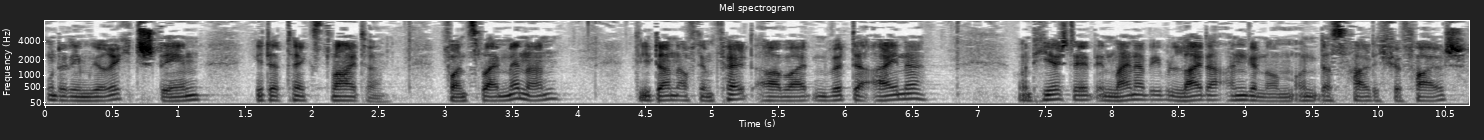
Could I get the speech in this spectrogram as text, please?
unter dem Gericht stehen, geht der Text weiter. Von zwei Männern, die dann auf dem Feld arbeiten, wird der eine, und hier steht in meiner Bibel leider angenommen, und das halte ich für falsch,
